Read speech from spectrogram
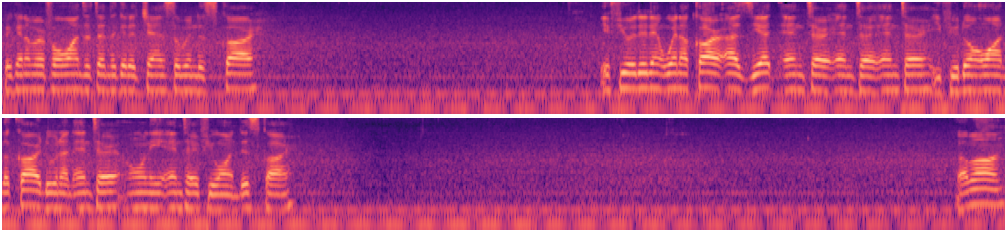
Pick a number for 1 to 10 to get a chance to win this car. If you didn't win a car as yet, enter, enter, enter. If you don't want the car, do not enter. Only enter if you want this car. Come on.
